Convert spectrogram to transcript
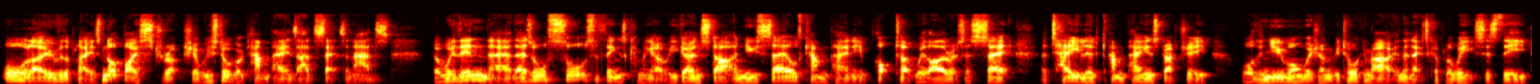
all over the place. Not by structure. We've still got campaigns, ad sets, and ads. But within there, there's all sorts of things coming up. You go and start a new sales campaign. You popped up with either it's a set, a tailored campaign strategy, or the new one, which I'm going to be talking about in the next couple of weeks, is the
